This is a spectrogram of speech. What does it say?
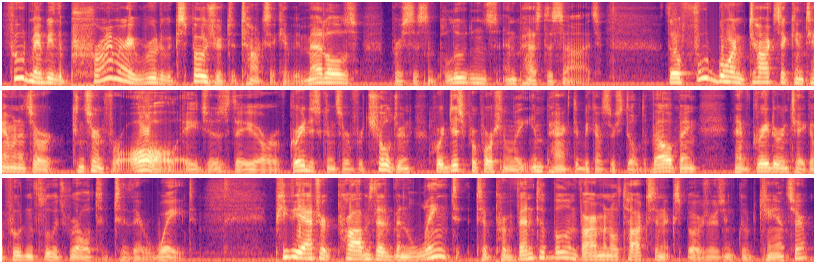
Food may be the primary route of exposure to toxic heavy metals, persistent pollutants, and pesticides. Though foodborne toxic contaminants are concerned for all ages, they are of greatest concern for children, who are disproportionately impacted because they're still developing and have greater intake of food and fluids relative to their weight. Pediatric problems that have been linked to preventable environmental toxin exposures include cancer,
